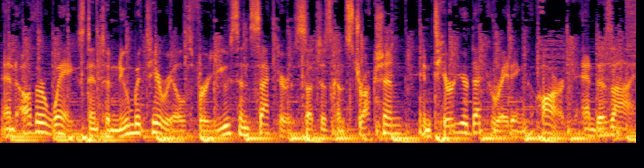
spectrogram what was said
and other waste into new materials for use in sectors such as construction, interior decorating, art, and design.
